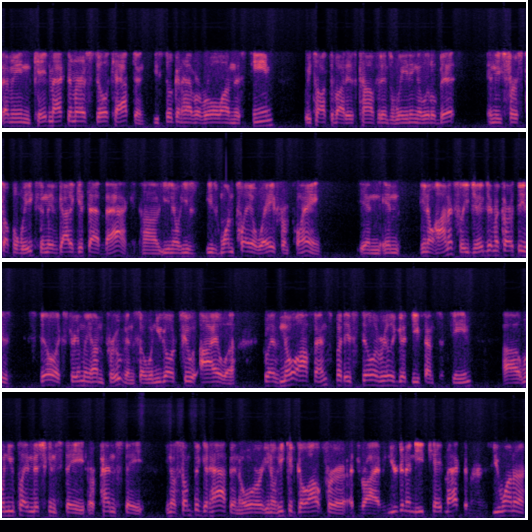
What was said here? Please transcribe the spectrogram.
I mean, Cade McNamara is still a captain. He's still going to have a role on this team. We talked about his confidence waning a little bit in these first couple weeks, and they've got to get that back. Uh, you know, he's he's one play away from playing. In in you know, honestly, JJ McCarthy is still extremely unproven. So when you go to Iowa, who has no offense but is still a really good defensive team, uh, when you play Michigan State or Penn State, you know something could happen, or you know he could go out for a drive, and you're going to need Cade McNamara if you want to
